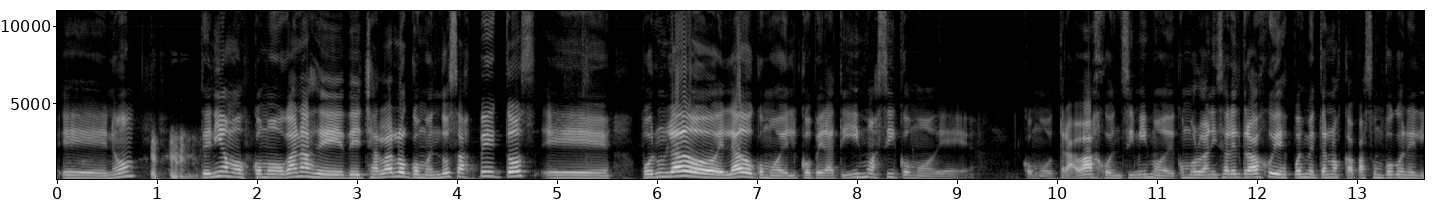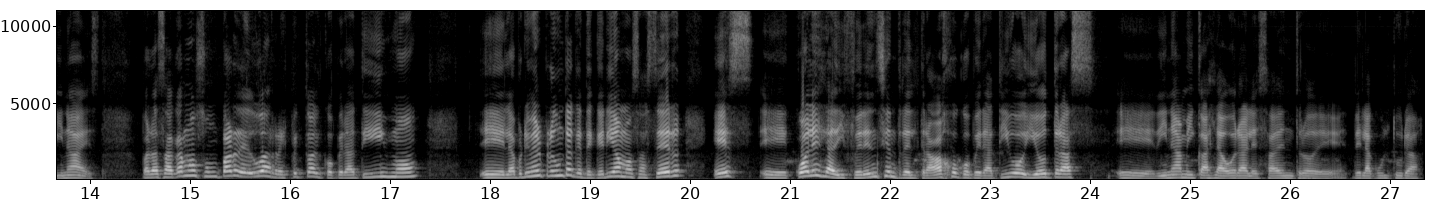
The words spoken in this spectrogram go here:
eh, ¿no? Teníamos como ganas de, charlarlo como en dos aspectos. Eh, por un lado, el lado como del cooperativismo, así como de como trabajo en sí mismo, de cómo organizar el trabajo y después meternos capaz un poco en el INAES. Para sacarnos un par de dudas respecto al cooperativismo, eh, la primera pregunta que te queríamos hacer es eh, ¿cuál es la diferencia entre el trabajo cooperativo y otras eh, dinámicas laborales adentro de, de, la cultura?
